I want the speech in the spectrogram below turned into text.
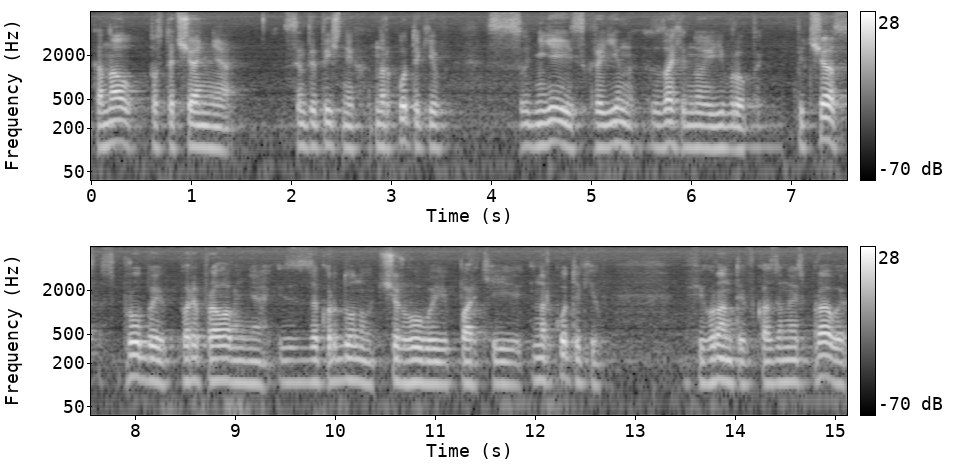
канал постачання синтетичних наркотиків з однієї з країн Західної Європи. Під час спроби переправлення із-за кордону чергової партії наркотиків фігуранти вказаної справи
